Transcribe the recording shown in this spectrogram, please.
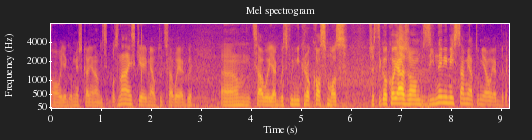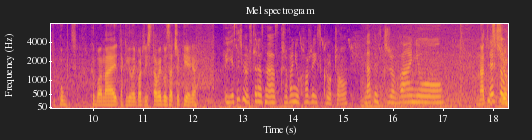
o jego mieszkanie na ulicy Poznańskiej, miał tu cały jakby, em, cały jakby swój mikrokosmos wszyscy go kojarzą z innymi miejscami, a tu miał jakby taki punkt chyba naj, takiego najbardziej stałego zaczepienia. Jesteśmy już teraz na skrzyżowaniu Chorzej z Kruczą. Na tym skrzyżowaniu Na tym też są skrzyżowaniu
